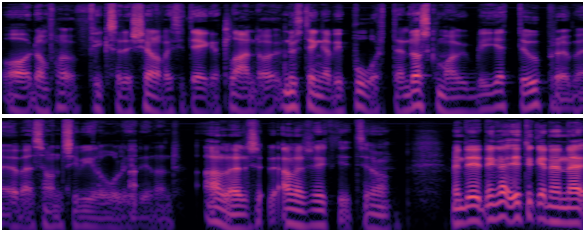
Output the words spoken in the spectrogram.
och de får fixa det själva i sitt eget land och nu stänger vi porten. Då ska man ju bli jätteupprörd över sån civil olydnad. Alldeles, alldeles riktigt, ja. Men det, det, jag tycker den här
